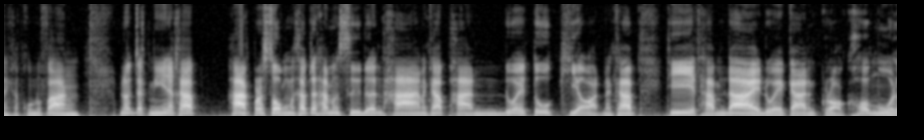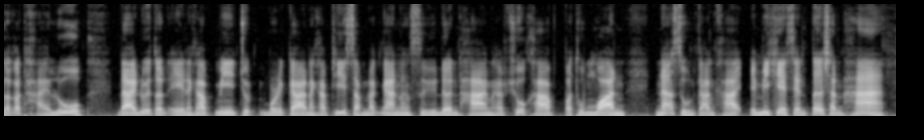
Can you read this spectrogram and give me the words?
นะครับคุณผู้ฟัง นอกจากนี้นะครับ หากประสงค์นะครับจะทำหนังสือเดินทางนะครับ ผ่านด้วยตู้คีย์ออดนะครับที่ทำได้โดยการกรอกข้อมูลแล้วก็ถ่ายรูปได้ด้วยตนเองนะครับ มีจุดบริการนะครับที่สำนักงานหนังสือเดินทางนะครับชั่วคราวปทุมวัน ณศูนย์การค้า MBK Center ชั้น 5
